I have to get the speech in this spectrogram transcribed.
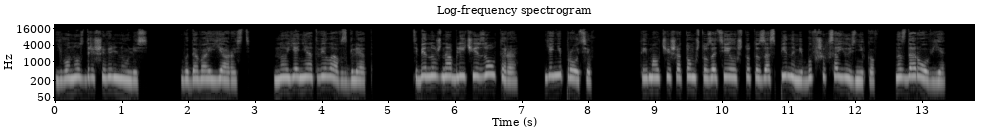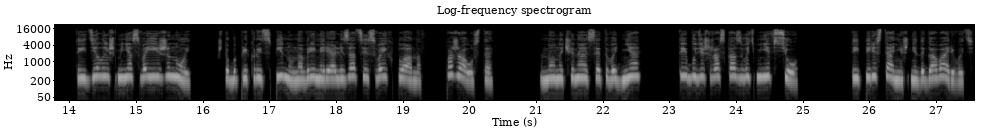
Его ноздри шевельнулись, выдавая ярость, но я не отвела взгляд. Тебе нужно обличие Золтера? Я не против. Ты молчишь о том, что затеял что-то за спинами бывших союзников, на здоровье. Ты делаешь меня своей женой, чтобы прикрыть спину на время реализации своих планов. Пожалуйста. Но начиная с этого дня, ты будешь рассказывать мне все. Ты перестанешь не договаривать,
